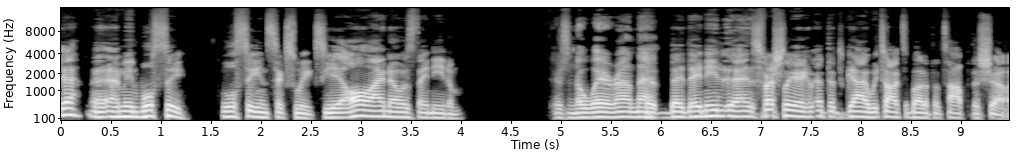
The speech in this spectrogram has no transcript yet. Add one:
Yeah, I mean, we'll see. We'll see in six weeks. Yeah, all I know is they need him. There's no way around that. They they need, especially at the guy we talked about at the top of the show.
